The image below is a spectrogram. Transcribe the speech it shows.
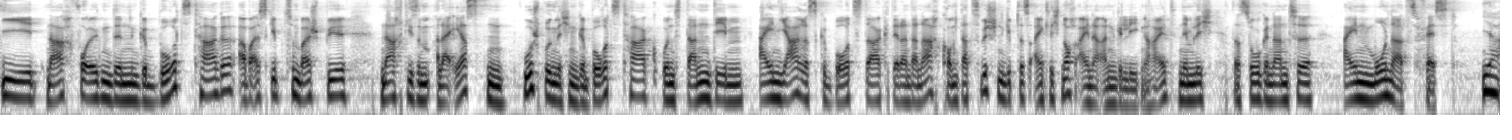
die nachfolgenden Geburtstage, aber es gibt zum Beispiel nach diesem allerersten ursprünglichen Geburtstag und dann dem Einjahresgeburtstag, der dann danach kommt, dazwischen gibt es eigentlich noch eine Angelegenheit, nämlich das sogenannte Einmonatsfest. Ja,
